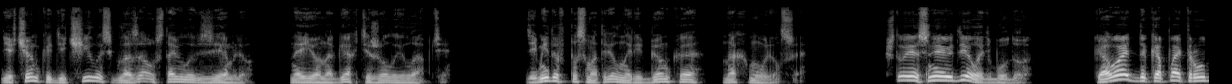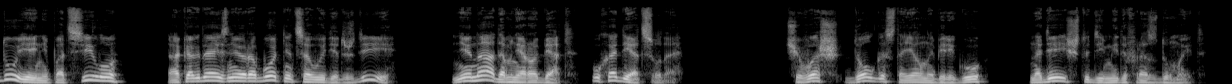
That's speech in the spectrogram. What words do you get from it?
Девчонка дичилась, глаза уставила в землю, на ее ногах тяжелые лапти. Демидов посмотрел на ребенка, нахмурился. Что я с нею делать буду? Ковать да копать руду ей не под силу, а когда из нее работница выйдет, жди. Не надо мне, ребят, уходи отсюда. Чуваш долго стоял на берегу, надеясь, что Демидов раздумает.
